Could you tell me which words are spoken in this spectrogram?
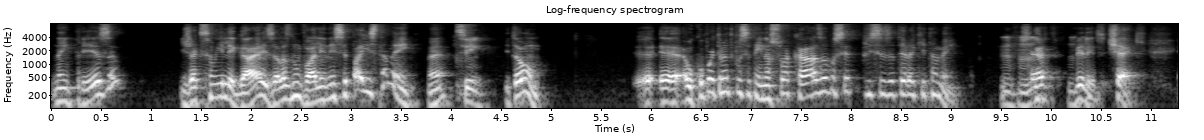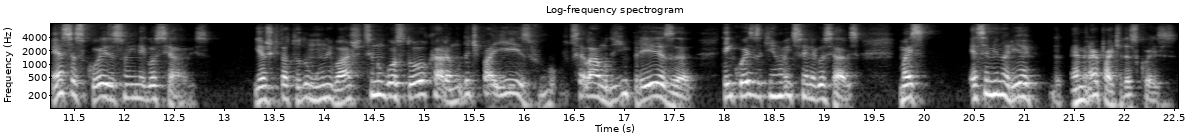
na empresa, e já que são ilegais, elas não valem nesse país também, né? Sim. Então, é, é, o comportamento que você tem na sua casa, você precisa ter aqui também. Uhum. Certo? Uhum. Beleza, check. Essas coisas são inegociáveis. E acho que está todo mundo embaixo. Se não gostou, cara, muda de país, sei lá, muda de empresa. Tem coisas que realmente são negociáveis. Mas essa é a minoria, é a menor parte das coisas.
